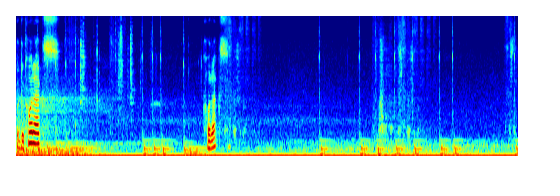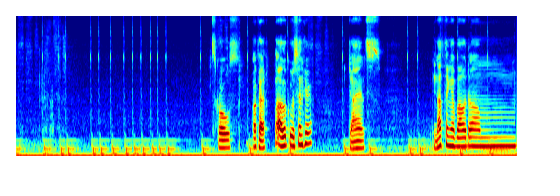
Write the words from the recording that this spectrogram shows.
Go to codex. Codex. Scrolls. Okay. Oh, look what's in here. Giants. Nothing about um.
